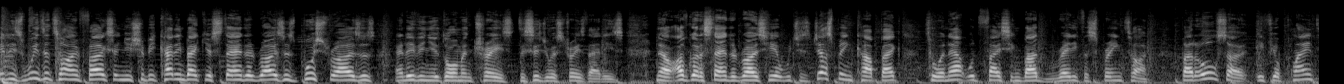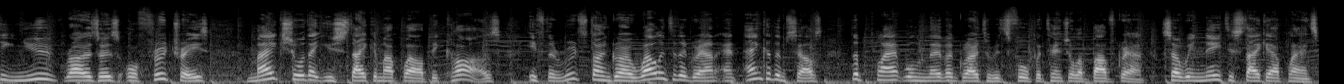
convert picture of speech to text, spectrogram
It is winter time, folks, and you should be cutting back your standard roses, bush roses, and even your dormant trees, deciduous trees that is. Now, I've got a standard rose here which has just been cut back to an outward facing bud ready for springtime. But also, if you're planting new roses or fruit trees, make sure that you stake them up well because if the roots don't grow well into the ground and anchor themselves, the plant will never grow to its full potential above ground. So we need to stake our plants.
